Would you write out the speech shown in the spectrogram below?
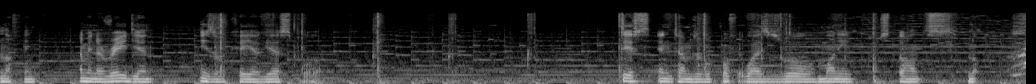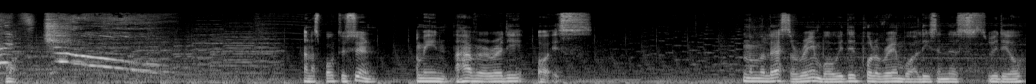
nothing. I mean a radiant is okay I guess, but this in terms of a profit wise as well, money stance, not much. And I spoke too soon. I mean, I have it already, but it's nonetheless a rainbow. We did pull a rainbow at least in this video.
